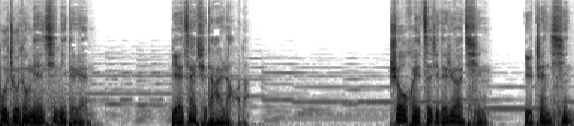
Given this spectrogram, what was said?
不主动联系你的人，别再去打扰了。收回自己的热情与真心，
